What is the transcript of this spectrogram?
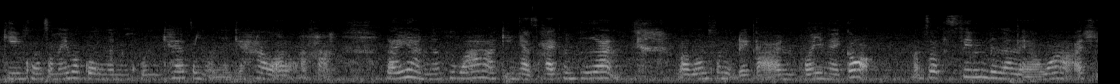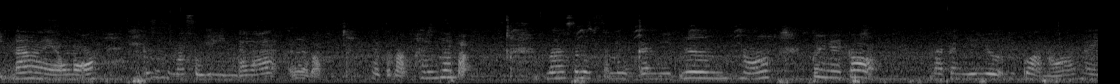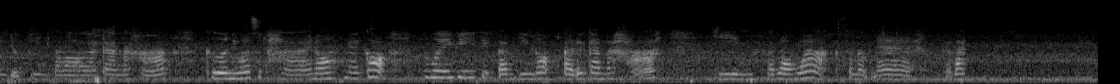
กินคงจะไม่มาโกงเงินคุณแค่จำนวนเงินแค่ห้าร้อยหรอกนะคะและอีกอย่างนึงคือว่ากินอยากจะให้เพื่อนๆ มาร่วมสนุกด้วยกัน เพราะยังไงก็มันจะสิ้นเดือนแล้วว่าอาทิตย์หน้าแล้วเนาะก็จะมาสวิงกันละเออแบบอยากจะแบบให้เพื่อนแบบมาสนุกสนุกกันนิดนึงเนาะก็ยังไงก็ กันเยอะๆดีกว่าเนาะในเดี๋ยวกินจะรอแล้วกันนะคะ คือวันนี้วันสุดท้ายเนาะไงก็เพื่อนๆพี่ติดตามกินก็ไปด้วยกันนะคะ กินรับรองว่าสนุกแน่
